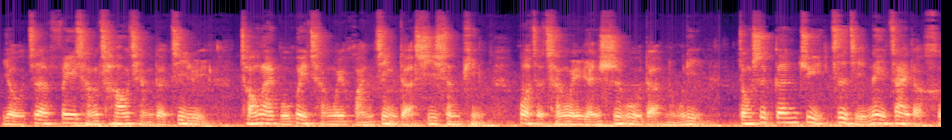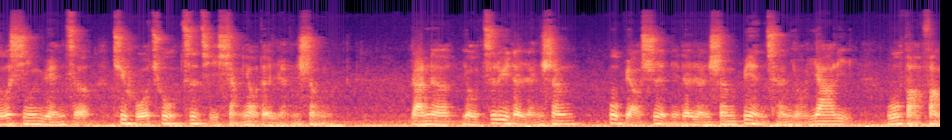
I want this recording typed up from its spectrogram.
有着非常超强的纪律。从来不会成为环境的牺牲品，或者成为人事物的奴隶，总是根据自己内在的核心原则去活出自己想要的人生。然而，有自律的人生，不表示你的人生变成有压力、无法放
